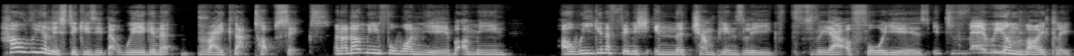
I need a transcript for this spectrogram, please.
how realistic is it that we're going to break that top 6? And I don't mean for one year, but I mean are we going to finish in the Champions League three out of four years? It's very unlikely.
